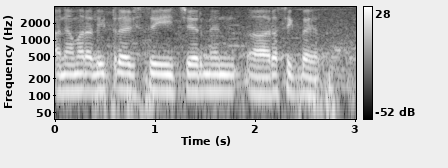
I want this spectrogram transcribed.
અને અમારા લિટરેસી ચેરમેન રસિકભાઈ હતા.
